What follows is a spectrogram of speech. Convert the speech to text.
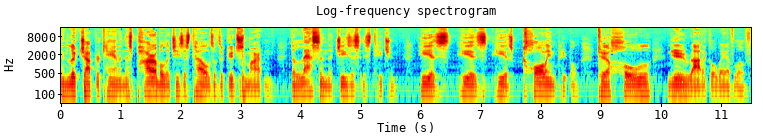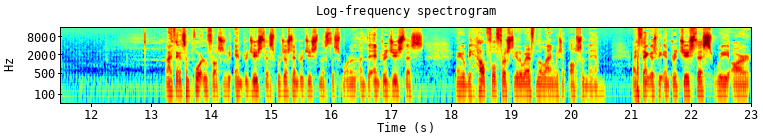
in Luke chapter 10, in this parable that Jesus tells of the Good Samaritan, the lesson that Jesus is teaching, he is, he is, he is calling people to a whole new radical way of love. And I think it's important for us as we introduce this. We're just introducing this this morning. And to introduce this, I think it would be helpful for us to get away from the language of us and them. I think as we introduce this, we are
